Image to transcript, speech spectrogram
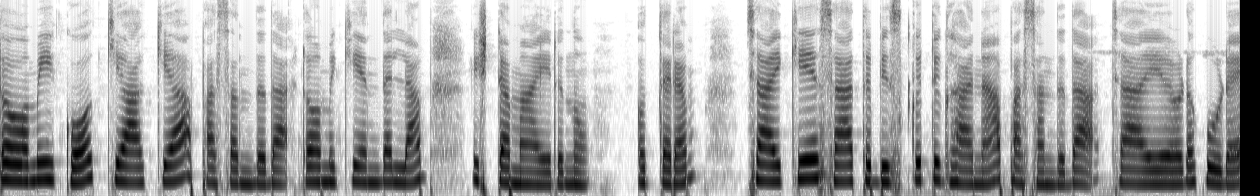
ടോമിക്കോ ക്യാ ക്യാ പസന്തത ടോമിക്ക് എന്തെല്ലാം ഇഷ്ടമായിരുന്നു? ഉത്തരം ചായ്ക്ക് സാത്ത് ബിസ്കുറ്റ് ഖാന പസന്ത് താ ചായയുടെ കൂടെ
